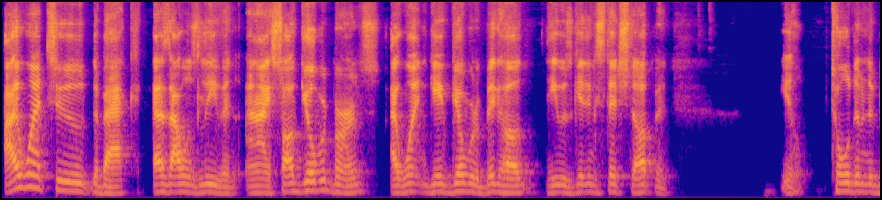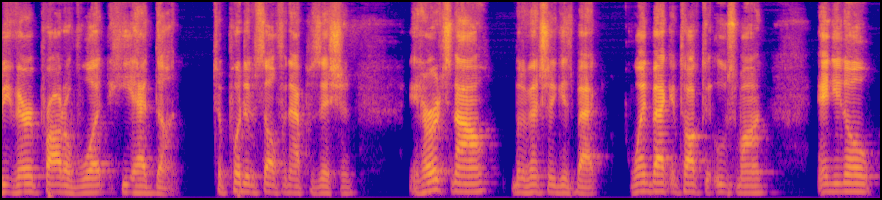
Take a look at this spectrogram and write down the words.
I went to the back as I was leaving and I saw Gilbert Burns. I went and gave Gilbert a big hug. He was getting stitched up and, you know, told him to be very proud of what he had done to put himself in that position. It hurts now, but eventually gets back. Went back and talked to Usman. And, you know,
